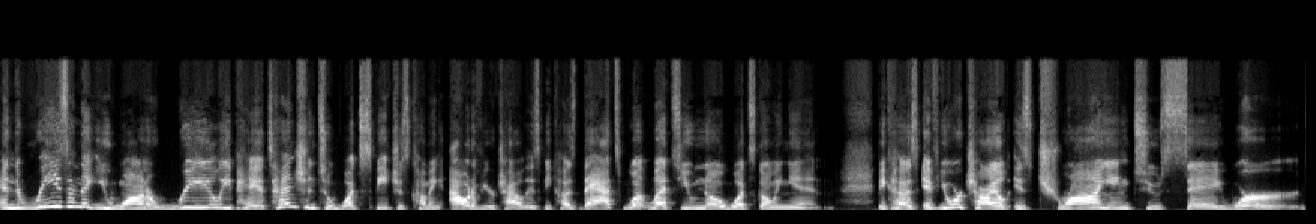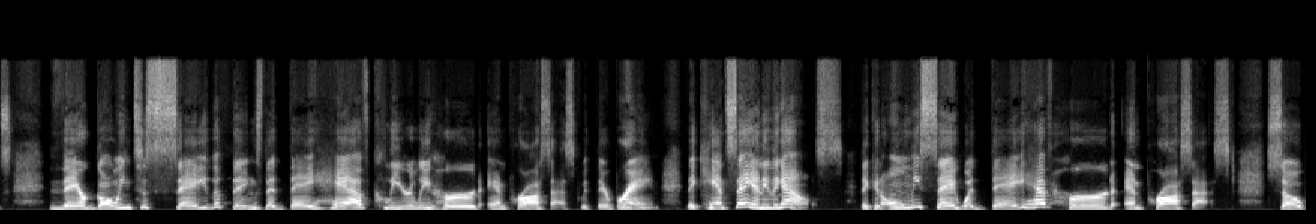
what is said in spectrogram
And the reason that you want to really pay attention to what speech is coming out of your child is because that's what lets you know what's going in. Because if your child is trying to say words, they're going to say the things that they have clearly heard and processed with their brain. They can't say anything else. They can only say what they have heard and processed. So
